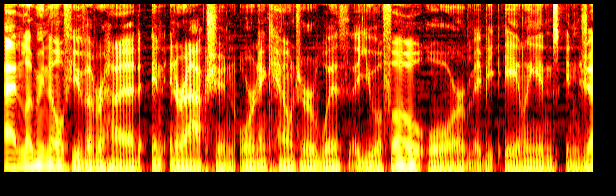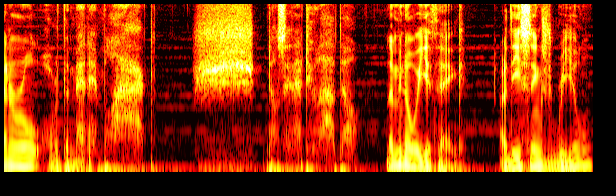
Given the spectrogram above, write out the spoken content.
and let me know if you've ever had an interaction or an encounter with a UFO or maybe aliens in general or the men in black. Shh, don't say that too loud though. Let me know what you think. Are these things real?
